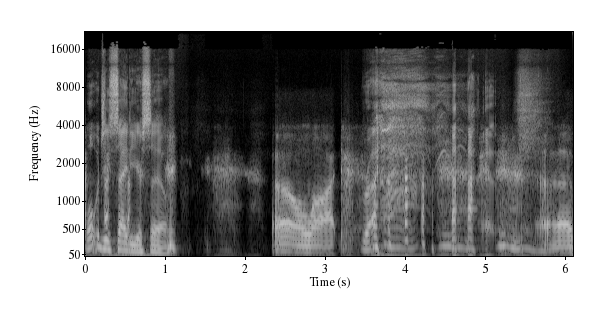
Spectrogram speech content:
what would you say to yourself? Oh, a lot. Right. uh,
